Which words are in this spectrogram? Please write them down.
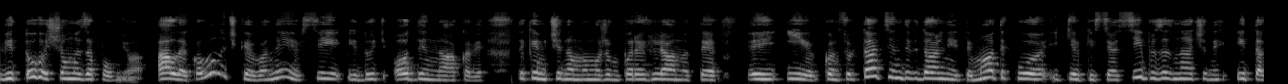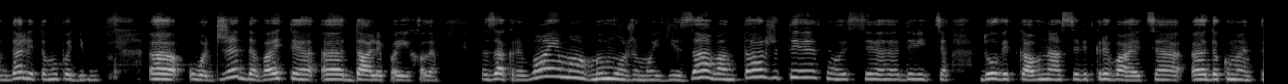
від того, що ми заповнювали. Але колоночки, вони всі йдуть одинакові. Таким чином ми можемо переглянути е, і консультації індивідуальні, і тематику, і кількість осіб зазначених, і так далі, тому подібне. Е, Отже, давайте е, далі поїхали. Закриваємо, ми можемо її завантажити. Ось е, дивіться, довідка у нас відкривається е, документ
